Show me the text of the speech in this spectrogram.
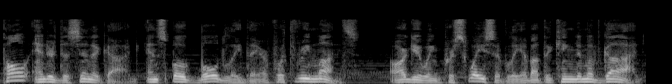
Paul entered the synagogue and spoke boldly there for three months, arguing persuasively about the kingdom of God.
